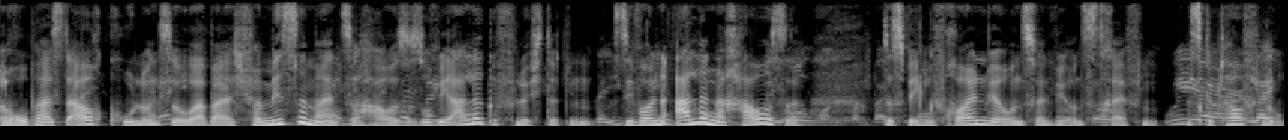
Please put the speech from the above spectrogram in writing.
Europa ist auch cool und so, aber ich vermisse mein Zuhause, so wie alle Geflüchteten. Sie wollen alle nach Hause. Deswegen freuen wir uns, wenn wir uns treffen. Es gibt Hoffnung.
